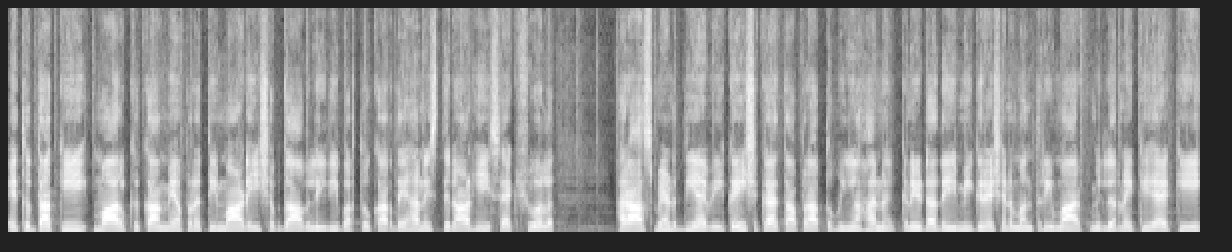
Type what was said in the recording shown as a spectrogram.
ਇੱਥੋਂ ਤੱਕ ਕਿ ਮਾਲਕ ਕਾਮਿਆਂ ਪ੍ਰਤੀ ਮਾੜੀ ਸ਼ਬਦਾਵਲੀ ਦੀ ਵਰਤੋਂ ਕਰਦੇ ਹਨ। ਇਸ ਦੇ ਨਾਲ ਹੀ ਸੈਕਸ਼ੂਅਲ ਹਰਾਸਮੈਂਟ ਦੀਆਂ ਵੀ ਕਈ ਸ਼ਿਕਾਇਤਾਂ ਪ੍ਰਾਪਤ ਹੋਈਆਂ ਹਨ। ਕੈਨੇਡਾ ਦੇ ਇਮੀਗ੍ਰੇਸ਼ਨ ਮੰਤਰੀ ਮਾਰਕ ਮਿਲਰ ਨੇ ਕਿਹਾ ਕਿ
